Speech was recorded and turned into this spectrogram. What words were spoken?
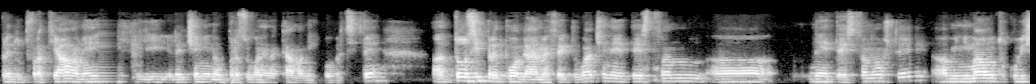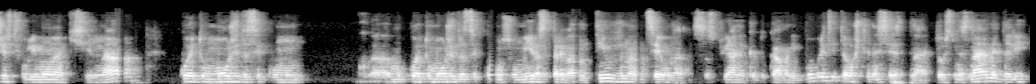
предотвратяване или лечение на образуване на камъни в бъбреците. А, този предполагаем ефект обаче не е тестван, а, не е тестван още. А минималното количество лимонна киселина, което може да се. Което може да се консумира с превентивна цел на състояние като камъни в бъбреците, още не се знае. Тоест не знаеме дали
